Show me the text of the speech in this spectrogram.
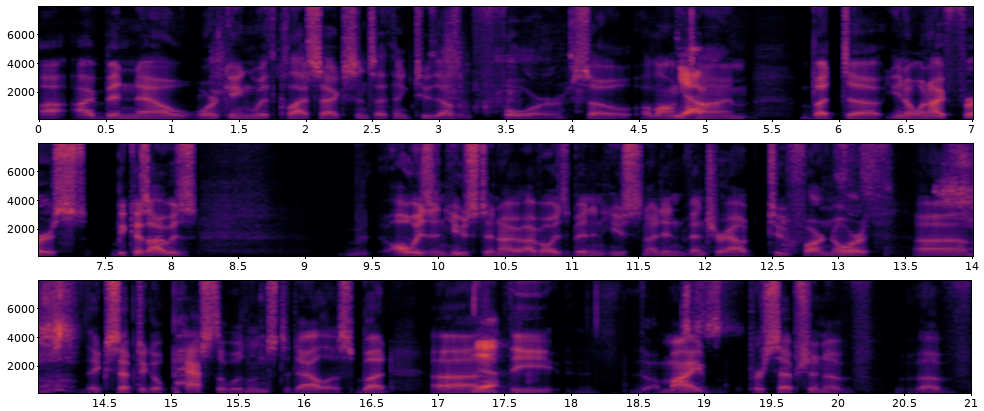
uh, I've been now working with Class X since I think 2004, so a long Yeah. time. But uh, you know, when I first, because I was always in Houston, I, I've always been in Houston. I didn't venture out too far north, um, except to go past the Woodlands to Dallas. But uh, Yeah. the my perception of of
